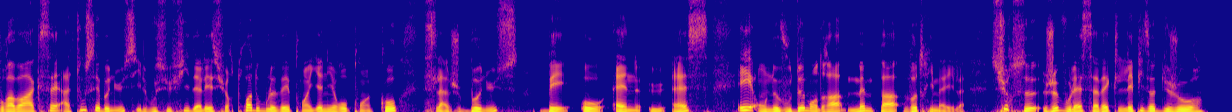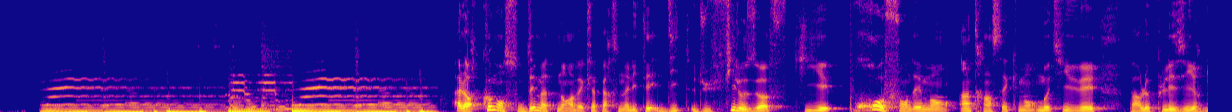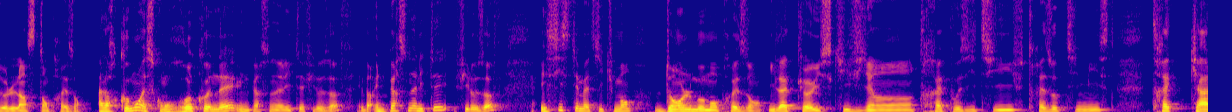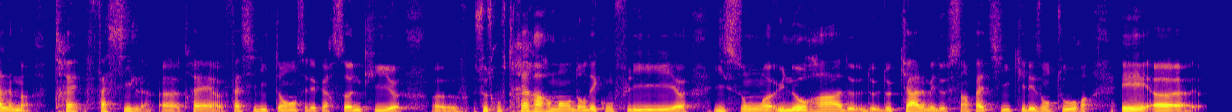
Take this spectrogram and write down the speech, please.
Pour avoir accès à tous ces bonus, il vous suffit d'aller sur www.yaniro.co slash bonus, B-O-N-U-S, et on ne vous demandera même pas votre email. Sur ce, je vous laisse avec l'épisode du jour. Alors commençons dès maintenant avec la personnalité dite du philosophe qui est profondément, intrinsèquement motivé par le plaisir de l'instant présent. Alors comment est-ce qu'on reconnaît une personnalité philosophe? Eh bien une personnalité philosophe est systématiquement dans le moment présent. Il accueille ce qui vient, très positif, très optimiste, très calme, très facile, euh, très facilitant. C'est des personnes qui euh, euh, se trouvent très rarement dans des conflits. ils sont une aura de, de, calme et de sympathie qui les entoure. Et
